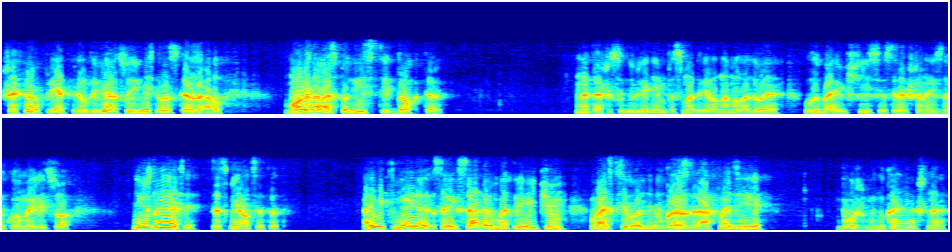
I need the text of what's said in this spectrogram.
Шофер приоткрыл дверцу и весело сказал: "Можно вас подвезти, доктор?" Наташа с удивлением посмотрела на молодое, улыбающееся, совершенно незнакомое лицо. "Не узнаете?" засмеялся тот. "А ведь мы с Александром Матвеевичем вас сегодня в горздрав возили". "Боже мой, ну, конечно.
